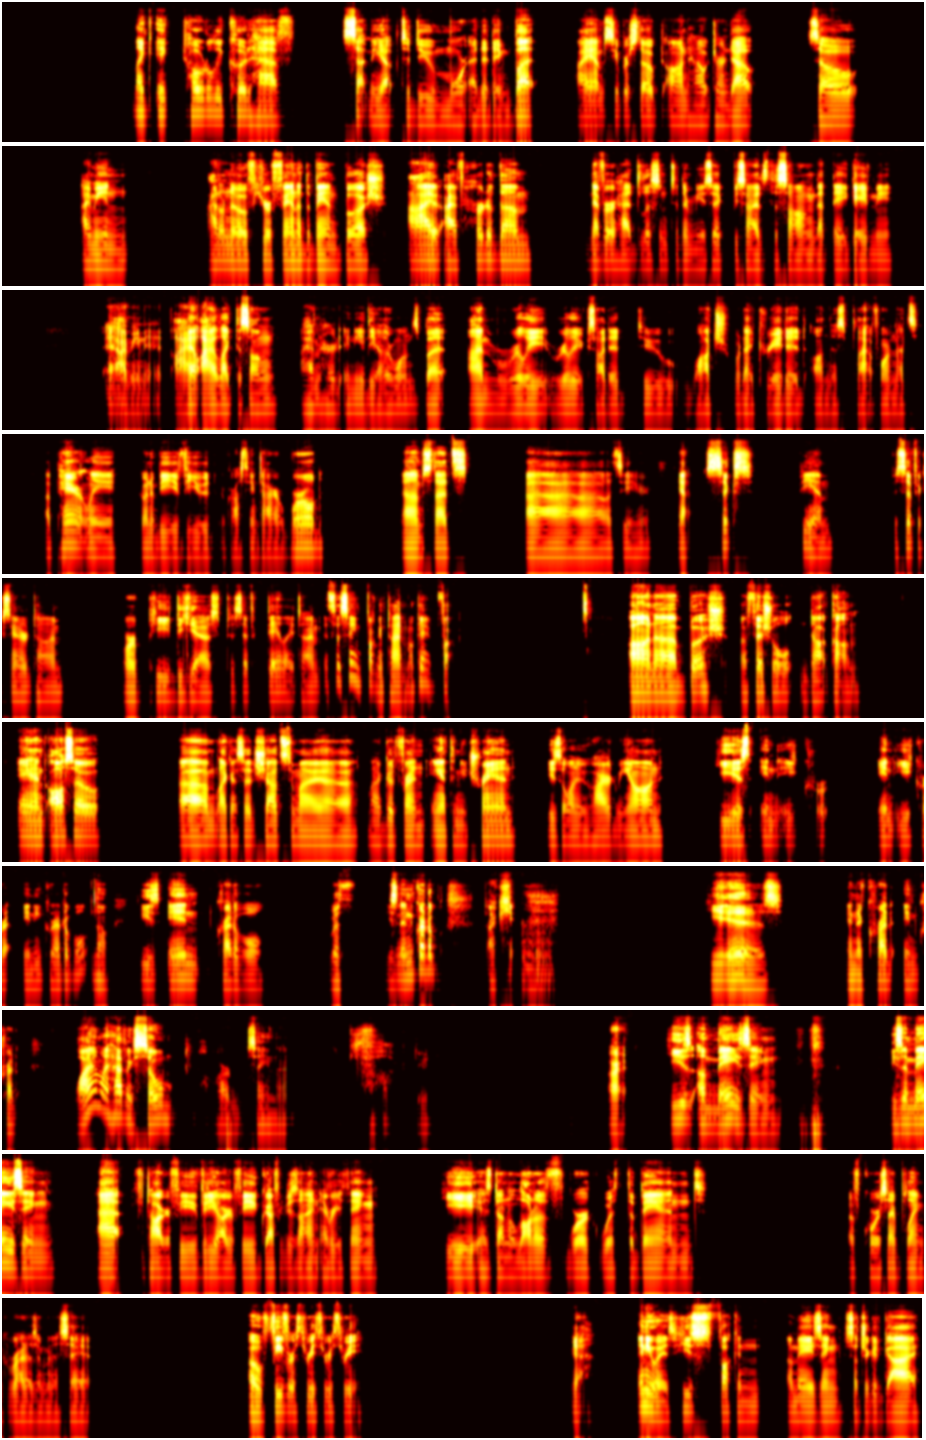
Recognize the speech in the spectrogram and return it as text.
Like it totally could have set me up to do more editing, but I am super stoked on how it turned out. So, I mean, I don't know if you're a fan of the band Bush. I I've heard of them, never had listened to their music besides the song that they gave me. I mean, I I like the song. I haven't heard any of the other ones, but I'm really really excited to watch what I created on this platform that's apparently going to be viewed across the entire world. Um, so that's uh, let's see here. Yeah, 6 p.m. Pacific Standard Time or PDS, Pacific Daylight Time. It's the same fucking time. Okay, fuck. On uh, bushofficial.com. And also, um, like I said, shouts to my uh, my good friend Anthony Tran. He's the one who hired me on. He is in in incredible. No, he's incredible with he's an incredible. I can't. He is an incredible incredible. Why am I having so hard saying that? Fuck, dude. All right. He's amazing. He's amazing at photography, videography, graphic design, everything. He has done a lot of work with the band. Of course, I blank right as I'm going to say it. Oh, Fever 333. Yeah. Anyways, he's fucking amazing. Such a good guy.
